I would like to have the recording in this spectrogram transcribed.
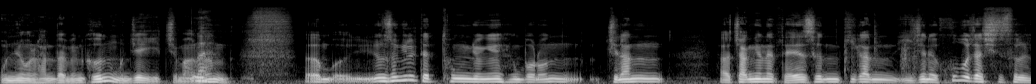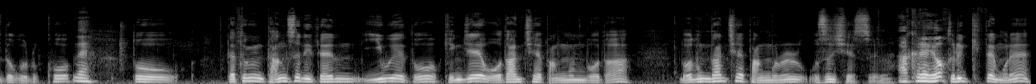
운영을 한다면 그건 문제이겠지만은 네. 어, 뭐 윤석열 대통령의 행보는 지난 어, 작년에 대선 기간 이전에 후보자 시설도 그렇고 네. 또 대통령 당선이 된 이후에도 경제 5단체 방문보다 노동단체 방문을 우선시했어요. 아, 그래요? 그렇기 때문에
